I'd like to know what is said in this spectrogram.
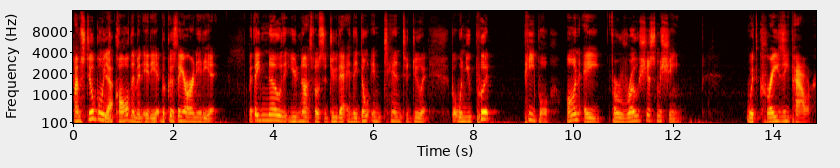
I'm still going Yeah. to call them an idiot because they are an idiot. But they know that you're not supposed to do that and they don't intend to do it. But when you put people on a ferocious machine with crazy power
